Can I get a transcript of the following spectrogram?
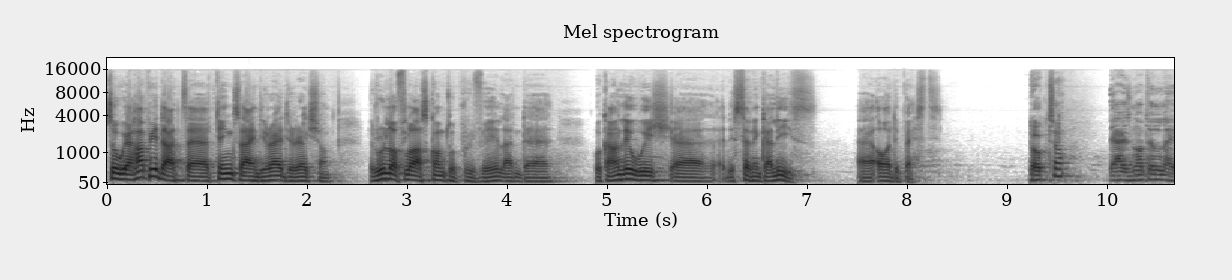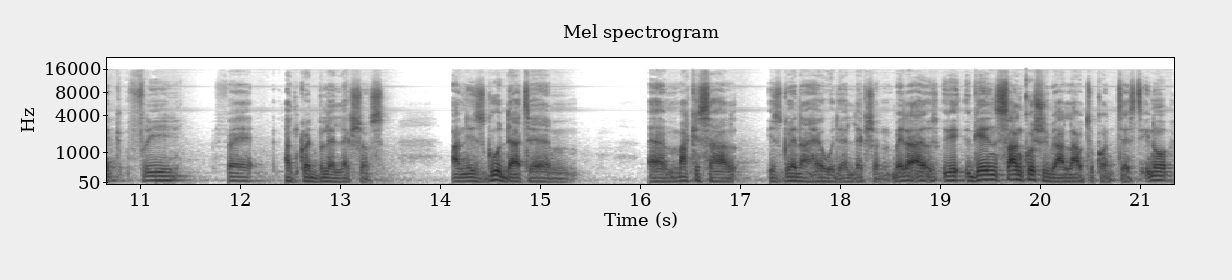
So we're happy that uh, things are in the right direction. The rule of law has come to prevail and we can only wish the Senegalese all the best. Doctor? There is nothing like free, fair, and credible elections. And it's good that um, um, Macky Sall is going ahead with the election. But uh, again, Sonko should be allowed to contest. You know,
